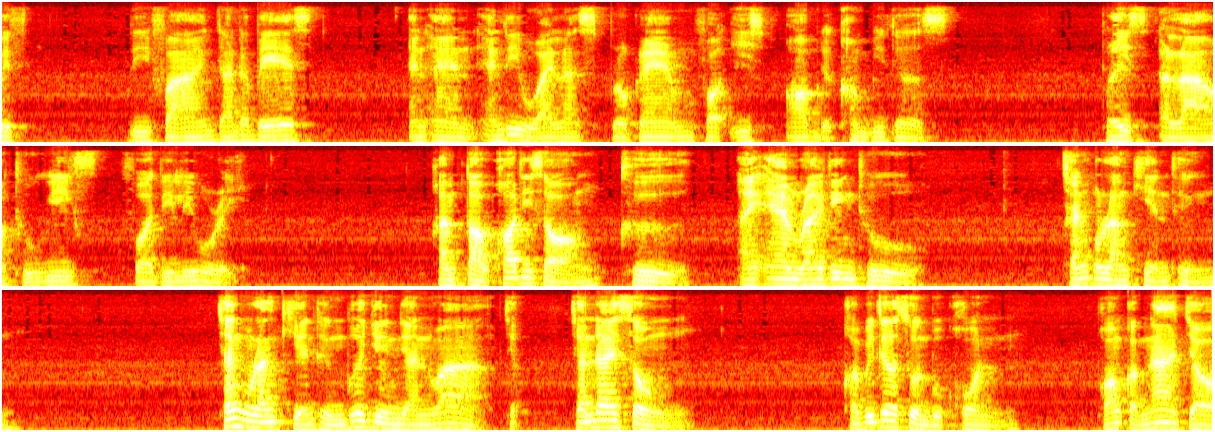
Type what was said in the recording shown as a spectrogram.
with the file database and an antivirus program for each of the computers. Please allow two weeks for delivery. คำตอบข้อที่ 2 คือ I am writing to ฉันกำลังเขียนถึง ฉันกำลังเขียนถึงเพื่อยืนยันว่า ฉันได้ส่งคอมพิวเตอร์ส่วนบุคคล พร้อมกับหน้าจอ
